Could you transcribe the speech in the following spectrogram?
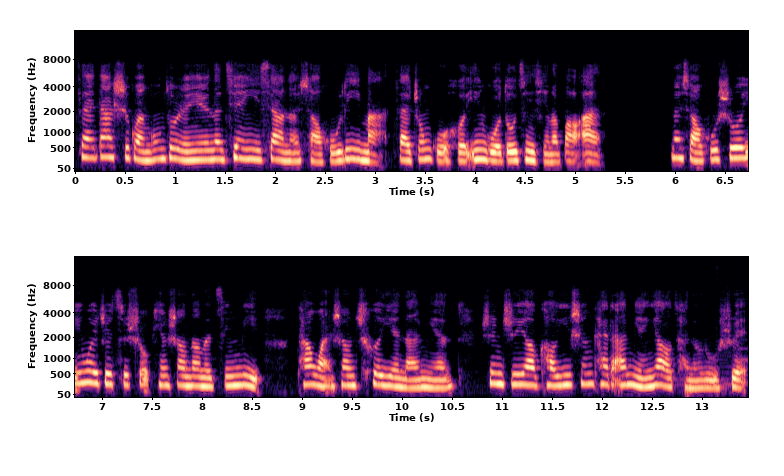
在大使馆工作人员的建议下呢，小胡立马在中国和英国都进行了报案。那小胡说，因为这次受骗上当的经历，他晚上彻夜难眠，甚至要靠医生开的安眠药才能入睡。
